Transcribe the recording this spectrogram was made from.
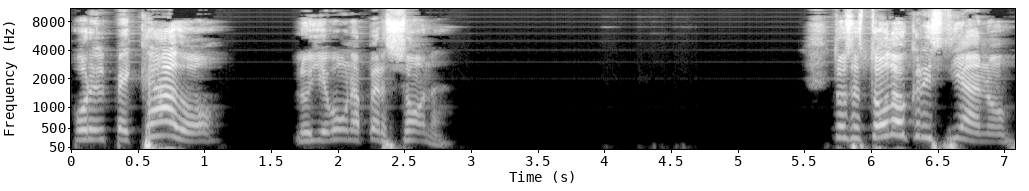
por el pecado, lo llevó una persona. Entonces todo cristiano,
